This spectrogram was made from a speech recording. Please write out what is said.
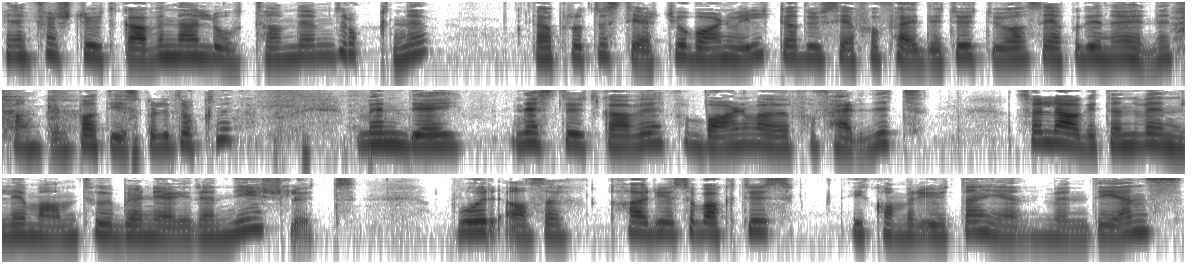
den første utgaven da lot han dem drukne. Da protesterte jo barn vilt. Ja, du ser forferdet ut, du òg. Se på dine øyne. Tanken på at de skulle drukne. Men det, neste utgave for barn var jo forferdet. Så laget en vennlig mann, Torbjørn Jæger, en ny slutt. Hvor altså Karius og Baktus de kommer ut av igjen, munnen til Jens.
